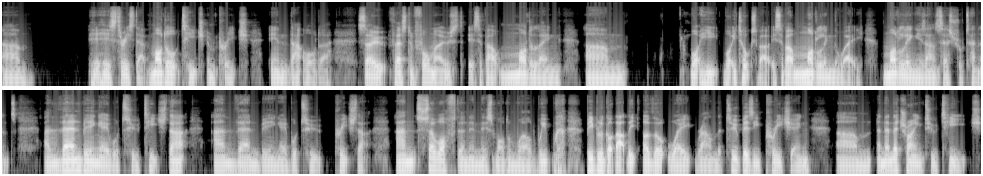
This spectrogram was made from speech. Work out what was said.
um, his three step model, teach, and preach in that order. So first and foremost, it's about modeling um, what he what he talks about. It's about modeling the way, modeling his ancestral tenets, and then being able to teach that, and then being able to preach that. And so often in this modern world, we people have got that the other way round. They're too busy preaching, um, and then they're trying to teach,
